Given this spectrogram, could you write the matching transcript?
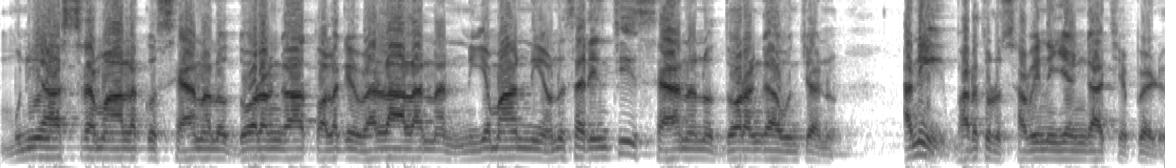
ముని ఆశ్రమాలకు సేనలు దూరంగా తొలగి వెళ్ళాలన్న నియమాన్ని అనుసరించి సేనను దూరంగా ఉంచాను అని భరతుడు సవినీయంగా చెప్పాడు.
